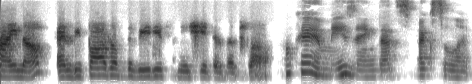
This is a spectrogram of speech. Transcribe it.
sign up and be part of the various initiatives as well. Okay, amazing. That's excellent.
